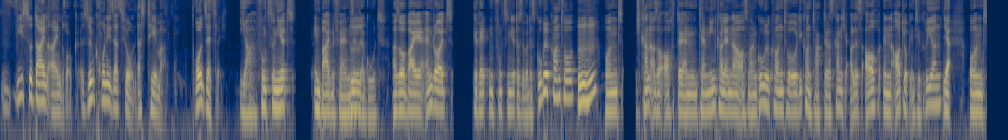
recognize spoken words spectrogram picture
Wie ist so dein Eindruck? Synchronisation, das Thema. Grundsätzlich. Ja, funktioniert in beiden Fällen sehr, mhm. sehr gut. Also bei Android-Geräten funktioniert das über das Google-Konto mhm. und ich kann also auch den Terminkalender aus meinem Google-Konto, die Kontakte, das kann ich alles auch in Outlook integrieren. Ja. Und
